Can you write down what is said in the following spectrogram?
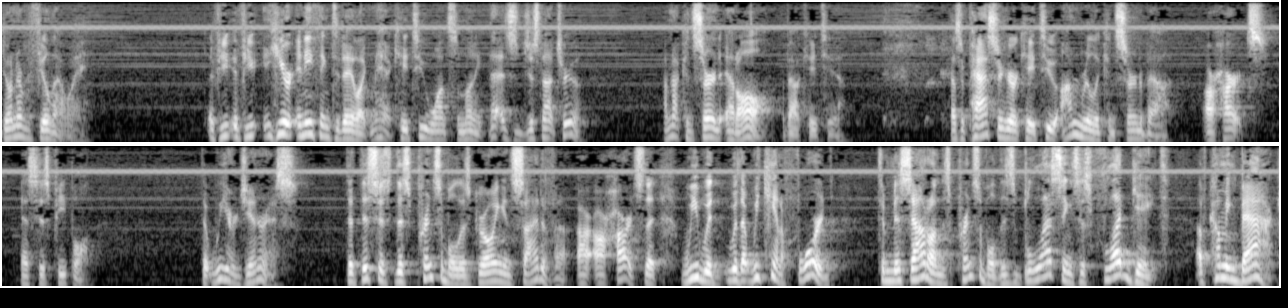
Don't ever feel that way. If you, if you hear anything today like, man, K2 wants some money, that is just not true. I'm not concerned at all about K2. As a pastor here at K2, I'm really concerned about our hearts as his people. That we are generous. That this, is, this principle is growing inside of uh, our, our hearts. That we, would, that we can't afford to miss out on this principle, these blessings, this floodgate of coming back.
